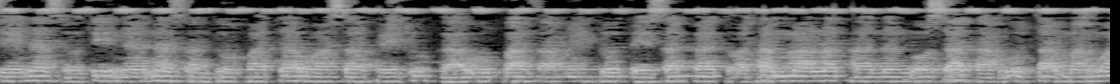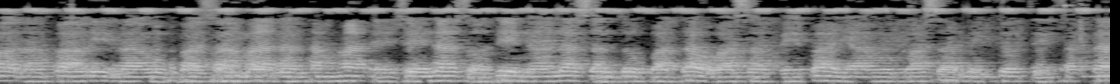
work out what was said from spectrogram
เสนะโสตินานะสันตุปัตตวาสะเปทุกาอุปัสสะเมตุเตสักะตัวธรรมลัตานังโอสตังอุตตมังวะลังปาลิลาอุปัสสะมานังธรรมะเตเสนะโสตินานะสันตุปัตตวาสะเปปายาอุปัสสะเมตุเตสักะ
